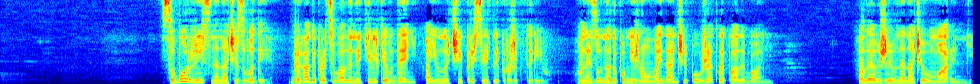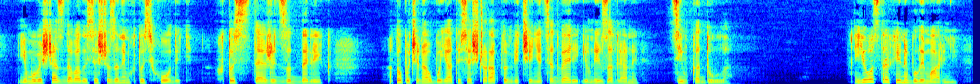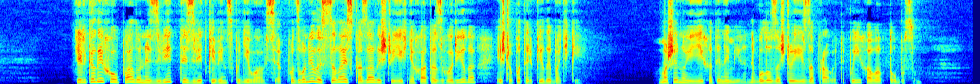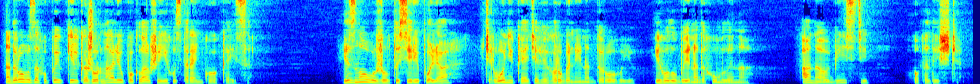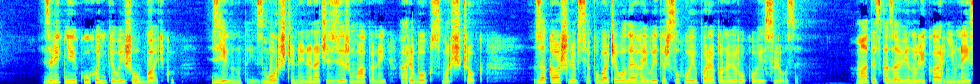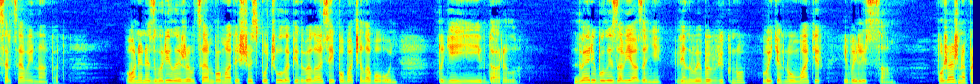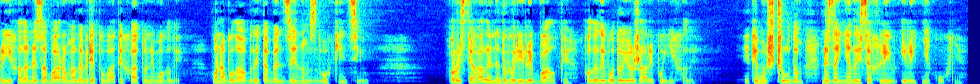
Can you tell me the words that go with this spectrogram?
Собор ріс, неначе з води. Бригади працювали не тільки вдень, а й уночі при світлі прожекторів. Внизу на допоміжному майданчику вже клепали бані. Олег жив, неначе в маренні. Йому весь час здавалося, що за ним хтось ходить, хтось стежить зоддалік, а то починав боятися, що раптом відчиняться двері і в них загляне цівка дула. Його страхи не були марні. Тільки лихо впало не звідти, звідки він сподівався. Подзвонили з села і сказали, що їхня хата згоріла і що потерпіли батьки. Машиною їхати не міг, не було за що її заправити. Поїхав автобусом. На дорогу захопив кілька журналів, поклавши їх у старенького кейса. І знову жовто-сірі поля, і червоні кетяги горобини над дорогою, і голуби на даху млина, а на обійсті попелище. З літньої кухоньки вийшов батько, зігнутий, зморщений, неначе зіжмаканий грибок сморщок. Закашлявся, побачив Олега і витер сухою порепаною рукою сльози. Мати, сказав він у лікарні, в неї серцевий напад. Вони не згоріли живцем, бо мати щось почула, підвелася і побачила вогонь. Тоді її вдарило. Двері були зав'язані. Він вибив вікно, витягнув матір і виліз сам. Пожежна приїхала незабаром, але врятувати хату не могли. Вона була облита бензином з двох кінців. Порозтягали недогорілі балки, полили водою жар і поїхали. Якимось чудом не зайнялися хлів і літня кухня.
